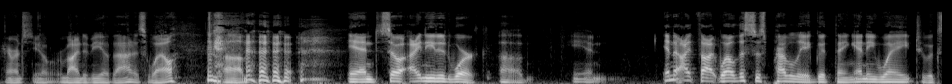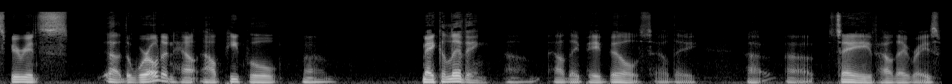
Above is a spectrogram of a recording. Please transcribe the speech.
parents, you know, reminded me of that as well. Um, and so I needed work, uh, and and I thought, well, this is probably a good thing anyway to experience uh, the world and how, how people um, make a living, um, how they pay bills, how they uh, uh, save, how they raise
